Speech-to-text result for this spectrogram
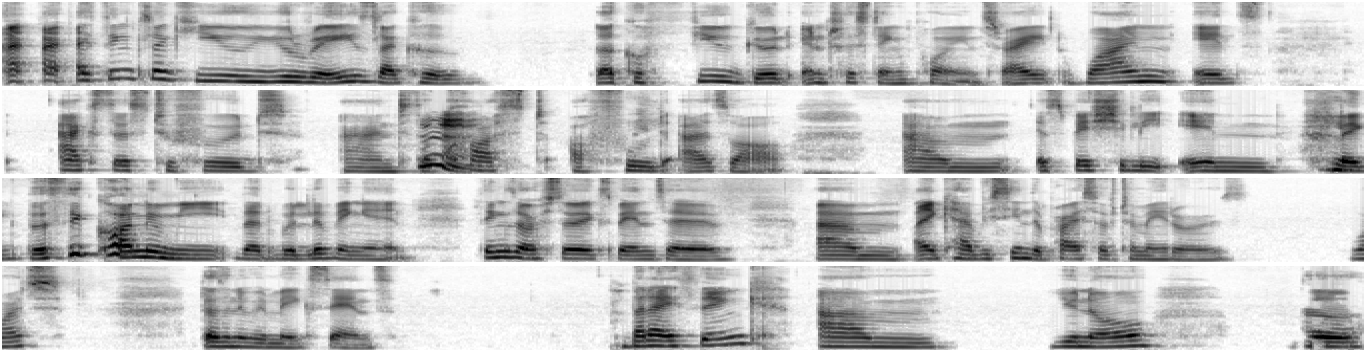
I, I think like you you raise like a like a few good interesting points, right? One, it's access to food and the hmm cost of food as well. Um, especially in like this economy that we're living in. Things are so expensive. Um, like have you seen the price of tomatoes? What? Doesn't even make sense. But I think um, you know, the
